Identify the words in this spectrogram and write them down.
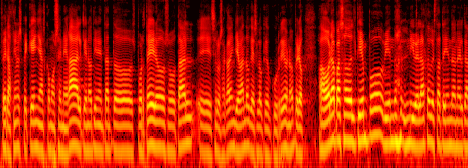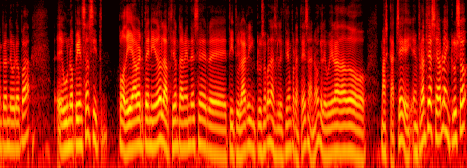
federaciones pequeñas como Senegal, que no tienen tantos porteros o tal, eh, se los acaben llevando, que es lo que ocurrió, ¿no? Pero ahora, pasado el tiempo, viendo el nivelazo que está teniendo en el campeón de Europa, eh, uno piensa si podía haber tenido la opción también de ser eh, titular incluso con la selección francesa, ¿no? Que le hubiera dado más caché. En Francia se habla incluso...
